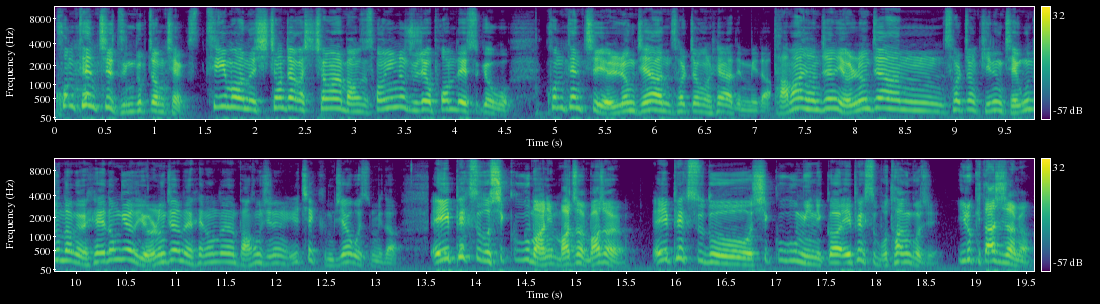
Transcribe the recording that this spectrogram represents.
콘텐츠 등급 정책. 스트리머는 시청자가 시청하는 방송에 성인용 주제가 포함되어 있을 경우 콘텐츠 연령 제한 설정을 해야 됩니다. 다만 현재는 연령 제한 설정 기능 재군전 단계 해동기에도 연령 제한에 해당되는 방송 진행을 일체 금지하고 있습니다. 에이펙스도 19금 아니 맞아요 맞아요. 에이펙스도 19금이니까 에이펙스 못 하는 거지. 이렇게 따지자면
